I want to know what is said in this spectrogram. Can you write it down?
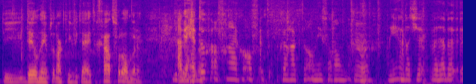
die deelneemt aan activiteiten gaat veranderen. Je Ja, kunt je hebben- toch afvragen of het karakter al niet verandert. Ja, Ja. Omdat je, we hebben eh,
